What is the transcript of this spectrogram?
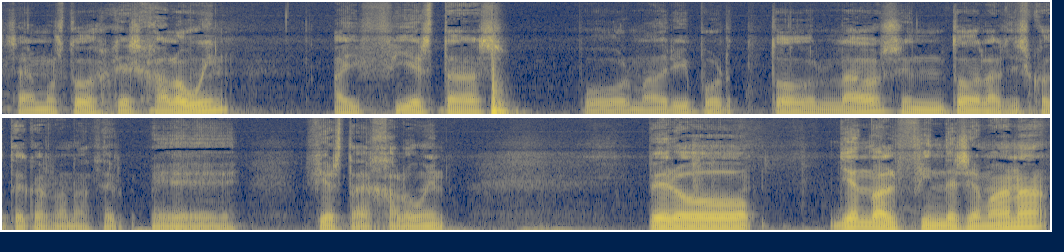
sabemos todos que es Halloween. Hay fiestas por Madrid, por todos lados. En todas las discotecas van a hacer eh, fiesta de Halloween. Pero yendo al fin de semana,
